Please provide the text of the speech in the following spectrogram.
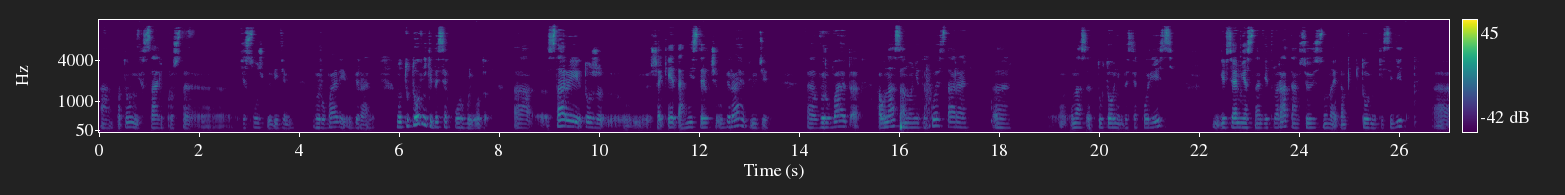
А потом их стали просто, э, эти службы, видимо, вырубали и убирали. Но тутовники до сих пор были. Вот а, старые тоже э, шакет, они стелчи убирают люди, а, вырубают. А, а у нас оно не такое старое. А, у нас тутовник до сих пор есть и вся местная детвора там всю весну на этом тутовнике сидит, а,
